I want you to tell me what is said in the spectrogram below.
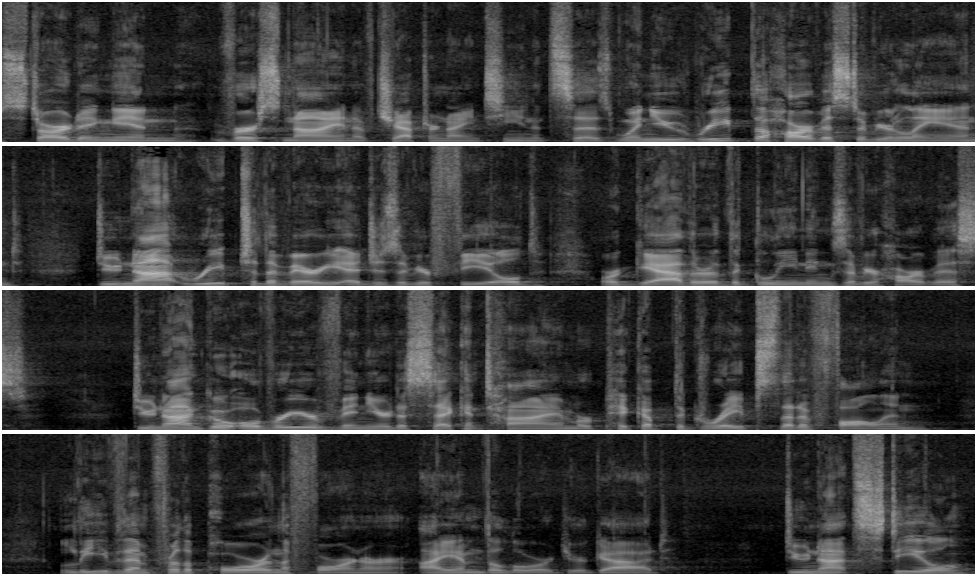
starting in verse 9 of chapter 19, it says, When you reap the harvest of your land, do not reap to the very edges of your field or gather the gleanings of your harvest. Do not go over your vineyard a second time or pick up the grapes that have fallen. Leave them for the poor and the foreigner. I am the Lord your God. Do not steal.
